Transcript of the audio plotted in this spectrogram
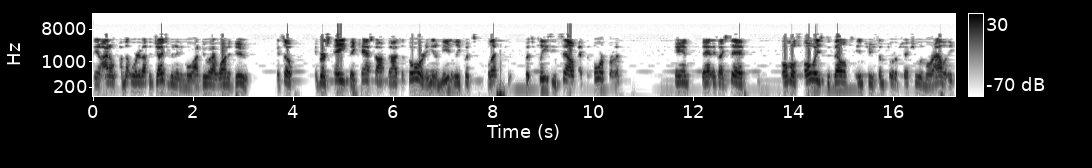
You know, I don't, I'm not worried about the judgment anymore. I do what I want to do. And so, in verse 8, they cast off God's authority and immediately puts, puts pleasing self at the forefront. And that, as I said, almost always develops into some sort of sexual immorality.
